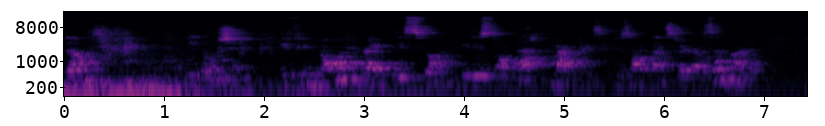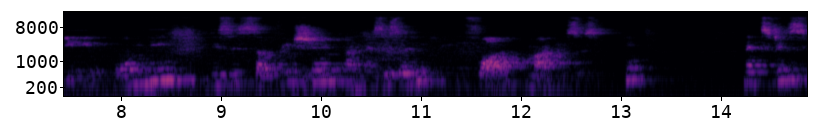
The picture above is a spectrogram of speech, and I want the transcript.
denotation if you not write this one, it is not a matrix. It is not considered as a matrix. Only this is sufficient and necessary for matrices. Okay. Next is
